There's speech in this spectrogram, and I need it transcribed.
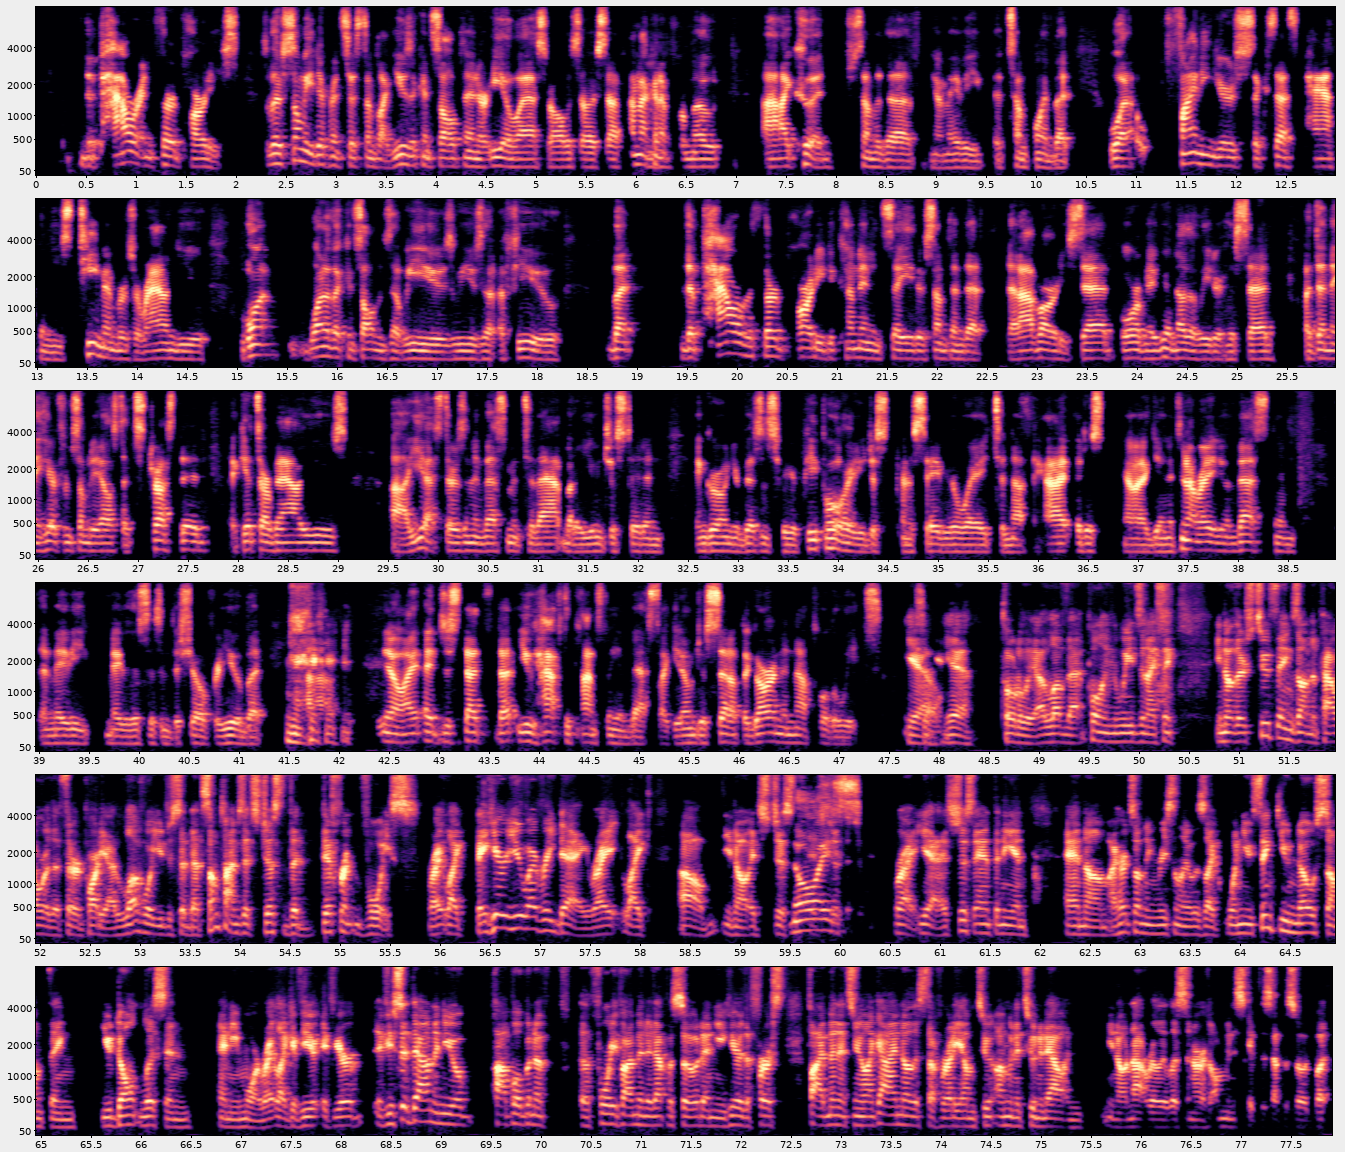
the power in third parties. So there's so many different systems like use a consultant or EOS or all this other stuff. I'm not mm-hmm. going to promote. Uh, I could some of the, you know, maybe at some point, but what finding your success path and these team members around you. One one of the consultants that we use, we use a, a few, but the power of a third party to come in and say either something that that I've already said or maybe another leader has said, but then they hear from somebody else that's trusted, that gets our values. Uh, yes, there's an investment to that, but are you interested in in growing your business for your people, or are you just going to save your way to nothing? I, I just, you know, again, if you're not ready to invest, then then maybe maybe this isn't the show for you. But uh, you know, I, I, just that that you have to constantly invest. Like you don't just set up the garden and not pull the weeds. Yeah, so. yeah, totally. I love that pulling the weeds, and I think you know, there's two things on the power of the third party. I love what you just said. That sometimes it's just the different voice, right? Like they hear you every day, right? Like, oh, you know, it's just noise. It's just, right? Yeah, it's just Anthony and and um, I heard something recently. It was like when you think you know something, you don't listen anymore, right? Like if you if you're if you sit down and you pop open a, a 45 minute episode and you hear the first five minutes and you're like, ah, I know this stuff already. I'm tu- I'm going to tune it out and you know not really listen or I'm going to skip this episode. But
